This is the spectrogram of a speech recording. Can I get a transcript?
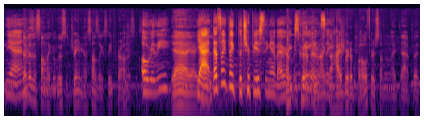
yeah. That doesn't sound like a lucid dream. That sounds like sleep paralysis. Oh really? Yeah, yeah, yeah. Yeah, that's like like the trippiest thing I've ever Um, it could have been like, a hybrid of both or something like that, but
